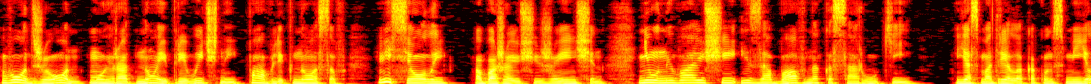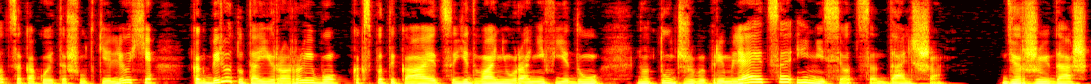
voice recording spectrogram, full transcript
Вот же он, мой родной и привычный Павлик Носов, веселый, обожающий женщин, неунывающий и забавно косорукий. Я смотрела, как он смеется какой-то шутке Лехи, как берет у Таира рыбу, как спотыкается, едва не уронив еду, но тут же выпрямляется и несется дальше. «Держи, Даш!»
